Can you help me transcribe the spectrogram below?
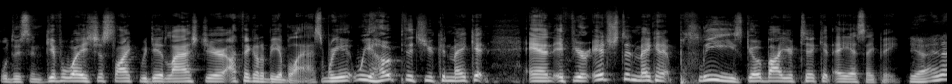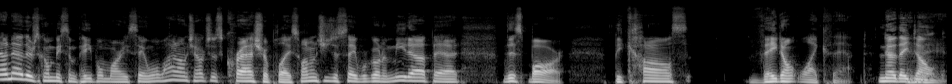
We'll do some giveaways just like we did last year. I think it'll be a blast. We, we hope that you can make it. And if you're interested in making it, please go buy your ticket ASAP. Yeah, and I know there's going to be some people, Marty, saying, "Well, why don't y'all just crash a place? Why don't you just say we're going to meet up at this bar?" Because they don't like that. No, they don't.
